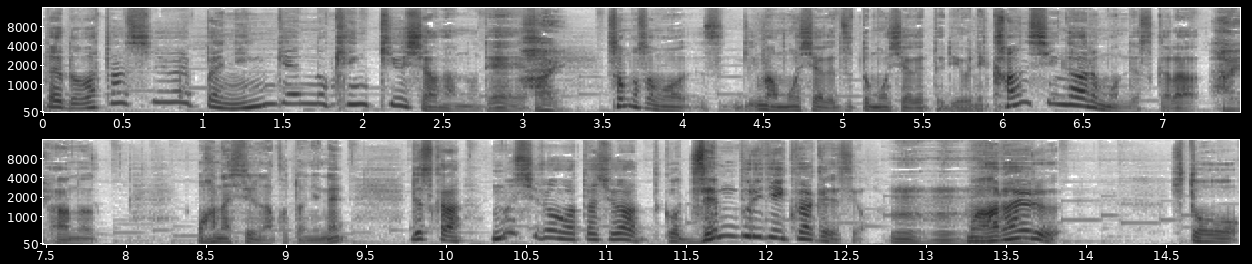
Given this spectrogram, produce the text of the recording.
だけど私はやっぱり人間の研究者なので、はい。そもそも今申し上げずっと申し上げてるように関心があるもんですから、はい。あのお話してるようなことにね。ですからむしろ私はこう全振りでいくわけですよ。うんうんもうあらゆる人を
